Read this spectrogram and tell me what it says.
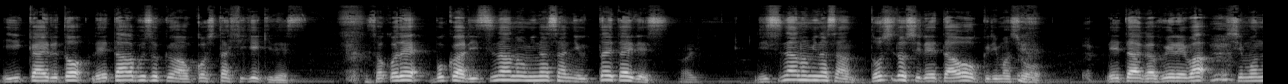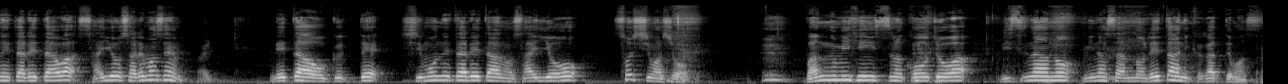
言い換えると、レター不足が起こした悲劇です。そこで僕はリスナーの皆さんに訴えたいです。はいリスナーの皆さん、どしどしレターを送りましょう。レターが増えれば、下ネタレターは採用されません。はいレターを送って、下ネタレターの採用を阻止しましょう。番組品質の向上は、リスナーの皆さんのレターにかかってます。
